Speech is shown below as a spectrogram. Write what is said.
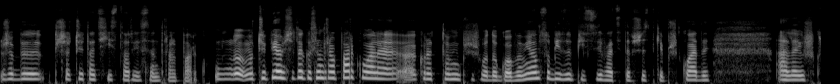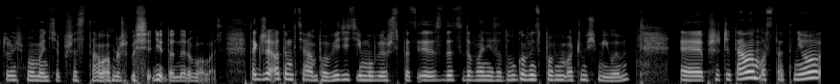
żeby przeczytać historię Central Parku. No, czepiłam się tego Central Parku, ale akurat to mi przyszło do głowy. Miałam sobie wypisywać te wszystkie przykłady, ale już w którymś momencie przestałam, żeby się nie denerwować. Także o tym chciałam powiedzieć i mówię już zdecydowanie za długo, więc powiem o czymś miłym. E, przeczytałam ostatnio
